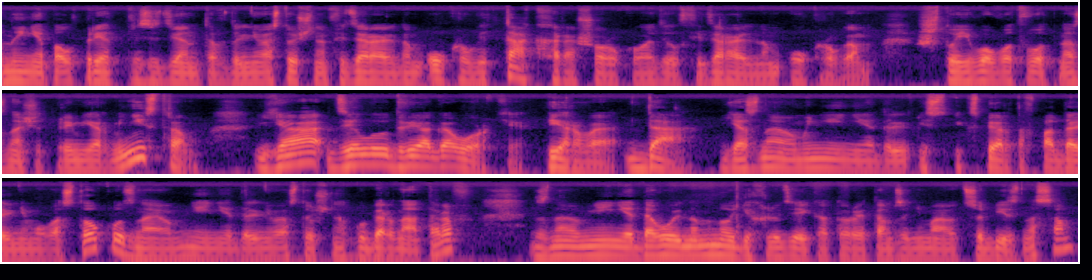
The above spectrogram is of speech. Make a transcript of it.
ныне полпред президента в Дальневосточном федеральном округе так хорошо руководил федеральным округом, что его вот-вот назначат премьер-министром, я делаю две оговорки. Первое. Да, я знаю мнение экспертов по Дальнему Востоку, знаю мнение дальневосточных губернаторов, знаю мнение довольно многих людей, которые там занимаются бизнесом,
